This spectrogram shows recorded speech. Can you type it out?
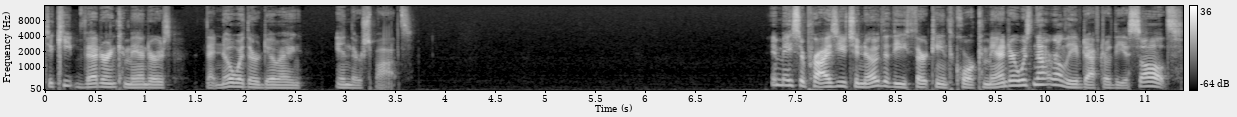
to keep veteran commanders that know what they're doing in their spots. It may surprise you to know that the 13th Corps commander was not relieved after the assaults.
